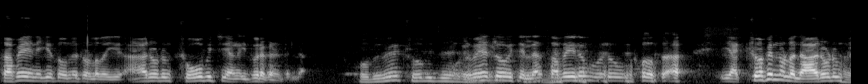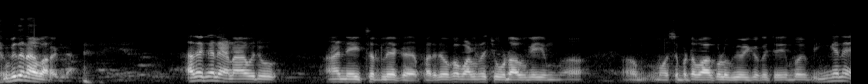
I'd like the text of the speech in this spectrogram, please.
സഭയെ എനിക്ക് തോന്നിയിട്ടുള്ളത് ഈ ആരോടും ക്ഷോഭിച്ച് ഞാൻ ഇതുവരെ കണ്ടിട്ടില്ല. പൊതുവെ ക്ഷോഭിച്ച് പൊതുവേ ക്ഷോഭിച്ചില്ല. സഭയിലും ഒരു ഈ അക്ഷോഭം എന്നുള്ളല്ല ആരോടും ക്ഷുഭിതനാവാറില്ല. അതെങ്ങനെയാണ് ആ ഒരു ആ നേച്ചറിലേക്ക് പലരൊക്കെ വളരെ ചൂടാവുകയും മോശപ്പെട്ട വാക്കുകൾ ഉപയോഗിക്കുകയൊക്കെ ചെയ്യുമ്പോൾ ഇങ്ങനെ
